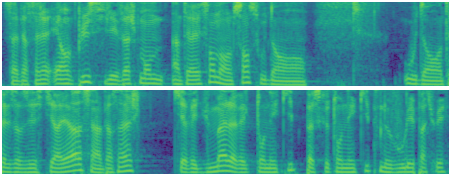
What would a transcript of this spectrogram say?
C'est un personnage, et en plus, il est vachement intéressant dans le sens où dans, où dans Tales of Zestiria, c'est un personnage qui avait du mal avec ton équipe parce que ton équipe ne voulait pas tuer.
